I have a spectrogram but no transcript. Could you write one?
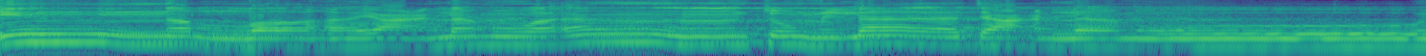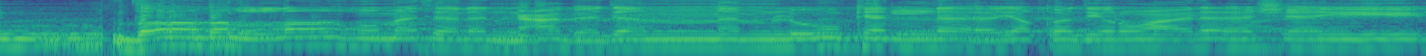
إن الله يعلم وأنتم لا تعلمون. ضرب الله مثلا عبدا مملوكا لا يقدر على شيء.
